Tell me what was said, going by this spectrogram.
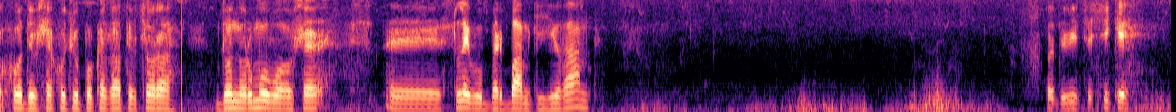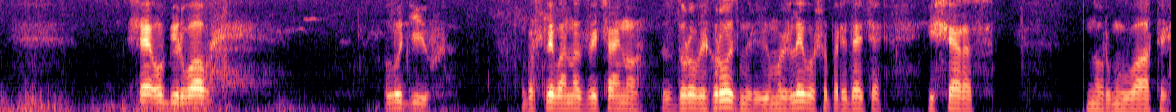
Проходив, ще хочу показати вчора донормував ще е, сливу Бербанк Гігант. Подивіться, скільки ще обірвав плодів. Бо слива надзвичайно здорових розмірів і можливо, що перейдеться іще раз нормувати.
